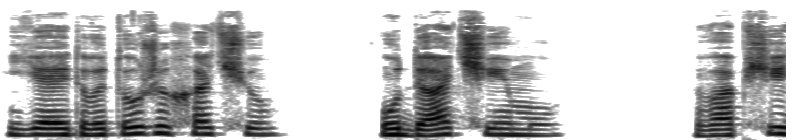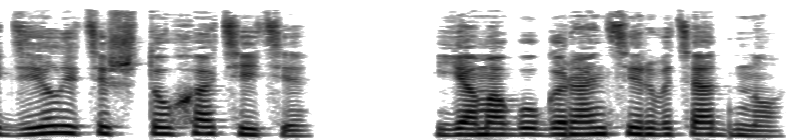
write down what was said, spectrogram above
Я этого тоже хочу. Удачи ему. Вообще делайте, что хотите. Я могу гарантировать одно.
